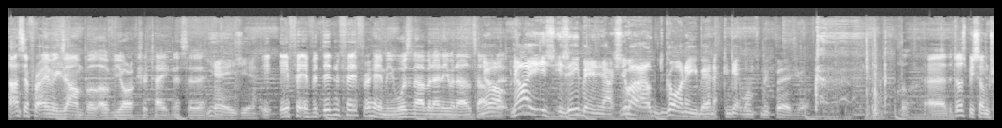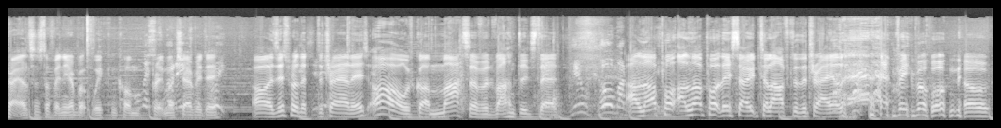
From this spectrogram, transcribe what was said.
That's a prime example of Yorkshire tightness, isn't it? Yeah, it is, yeah. If it, if it didn't fit for him, he wasn't having anyone else having No, it. no, he's, he's eBaying it now. She said, well, I'll go on eBay and I can get one for my Peugeot. Uh, there does be some trails and stuff in here, but we can come this pretty much it is, every day. wait. Oh, is this where the, the trail is? Oh, we've got a massive advantage then. You come on. I'll not put I'll not put this out till after the trail. People won't know.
